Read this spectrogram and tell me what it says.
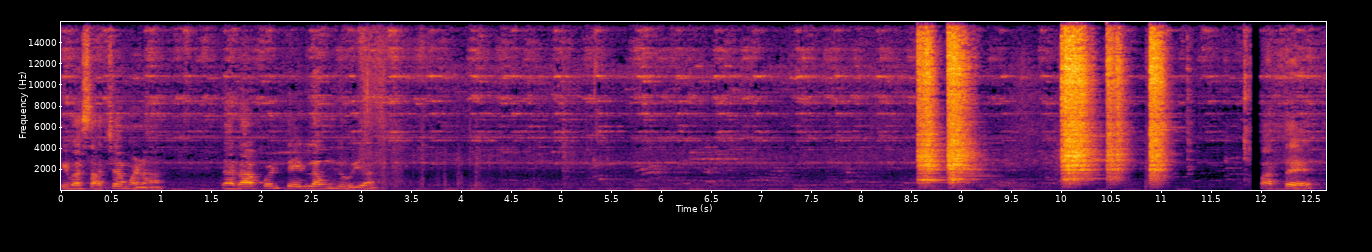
किंवा साचा म्हणा त्याला आपण तेल लावून घेऊया. पातळ आहे.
